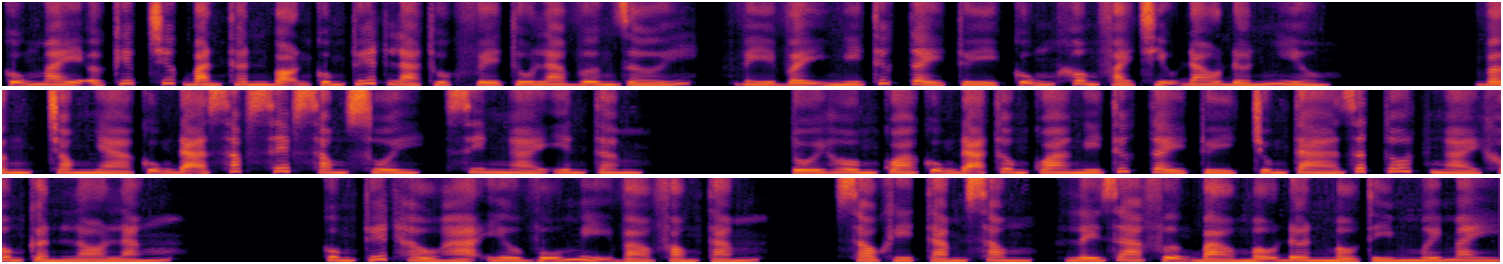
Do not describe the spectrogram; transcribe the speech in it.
Cũng may ở kiếp trước bản thân bọn cung tuyết là thuộc về tu la vương giới, vì vậy nghi thức tẩy tùy cũng không phải chịu đau đớn nhiều. Vâng, trong nhà cũng đã sắp xếp xong xuôi, xin ngài yên tâm. Tối hôm qua cũng đã thông qua nghi thức tẩy tùy, chúng ta rất tốt, ngài không cần lo lắng. Cung tuyết hầu hạ yêu vũ mị vào phòng tắm. Sau khi tắm xong, lấy ra phượng bào mẫu đơn màu tím mới may,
